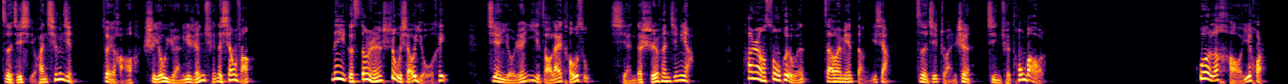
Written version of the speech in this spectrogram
自己喜欢清静，最好是有远离人群的厢房。那个僧人瘦小黝黑，见有人一早来投宿，显得十分惊讶。他让宋慧文在外面等一下，自己转身进去通报了。过了好一会儿，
